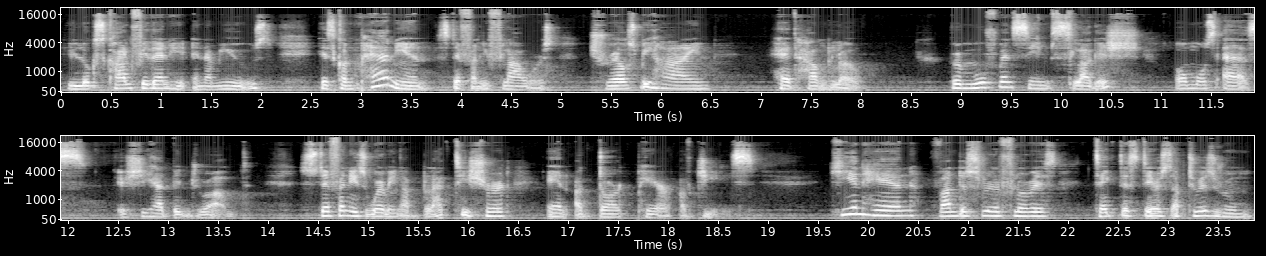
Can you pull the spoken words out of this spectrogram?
he looks confident and amused. His companion, Stephany Flores, trails behind, head hung low. Her movements seem sluggish, almost as if she had been drugged. Stephany is wearing a black t-shirt and a dark pair of jeans. Key in hand, Van der Sloot Flores take the stairs up to his room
